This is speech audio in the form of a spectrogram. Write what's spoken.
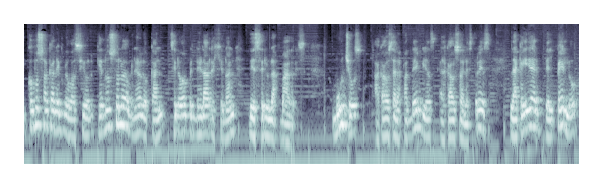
y cómo saca la innovación que no solo de manera local, sino de manera regional de células madres. Muchos, a causa de las pandemias, a causa del estrés, la caída del pelo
